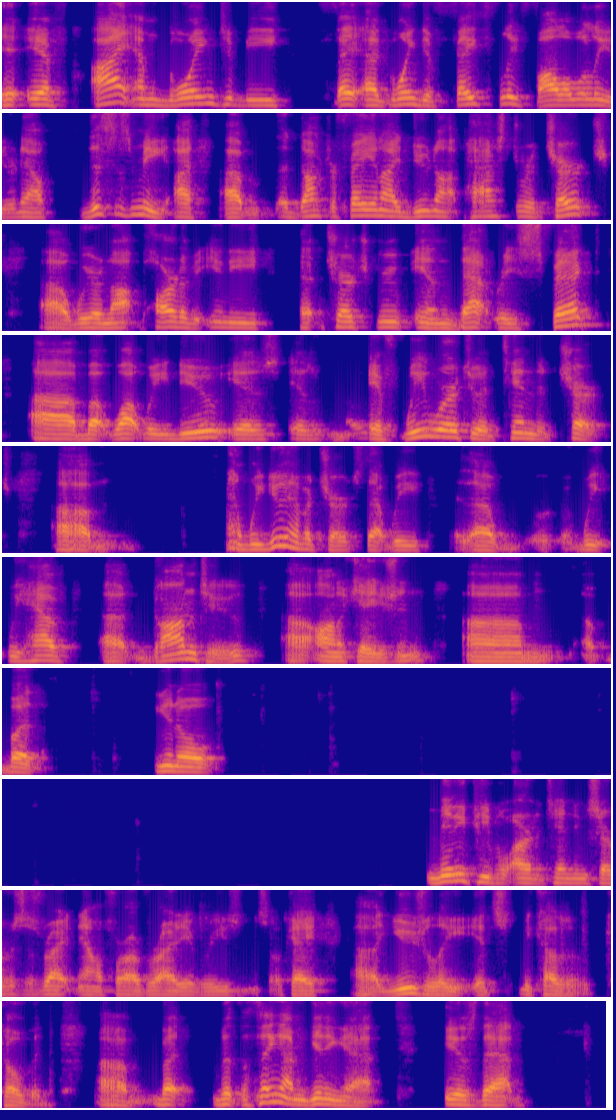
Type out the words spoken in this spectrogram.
if I am going to be uh, going to faithfully follow a leader, now this is me. I, um, Dr. Faye and I do not pastor a church. Uh, we are not part of any uh, church group in that respect. Uh, but what we do is, is if we were to attend a church, Um, and we do have a church that we uh, we we have uh, gone to uh, on occasion, um, but you know. Many people aren't attending services right now for a variety of reasons. Okay, uh, usually it's because of COVID, um, but but the thing I'm getting at is that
